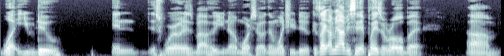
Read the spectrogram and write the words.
what you do in this world is about who you know more so than what you do. Because like I mean, obviously it plays a role, but um,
